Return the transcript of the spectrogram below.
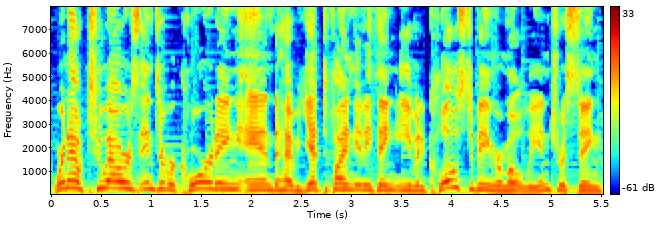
We're now two hours into recording and have yet to find anything even close to being remotely interesting.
